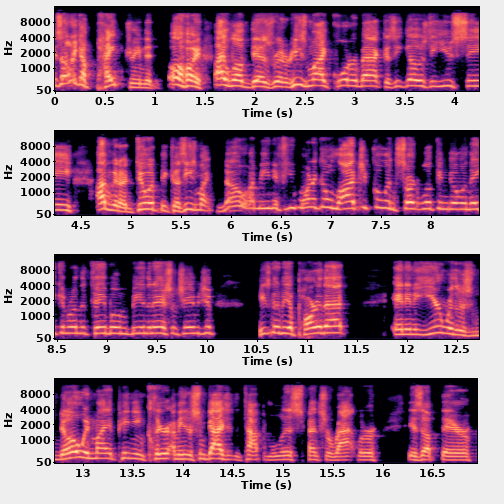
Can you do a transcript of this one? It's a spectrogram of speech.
it's not like a pipe dream that, oh, I love Des Ridder. He's my quarterback because he goes to UC. I'm going to do it because he's my, no, I mean, if you want to go logical and start looking, going, they can run the table and be in the national championship, he's going to be a part of that. And in a year where there's no, in my opinion, clear, I mean, there's some guys at the top of the list. Spencer Rattler is up there.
